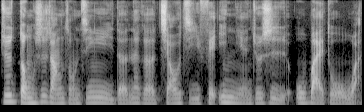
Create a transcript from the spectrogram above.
就是董事长、总经理的那个交集费一年就是五百多万。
